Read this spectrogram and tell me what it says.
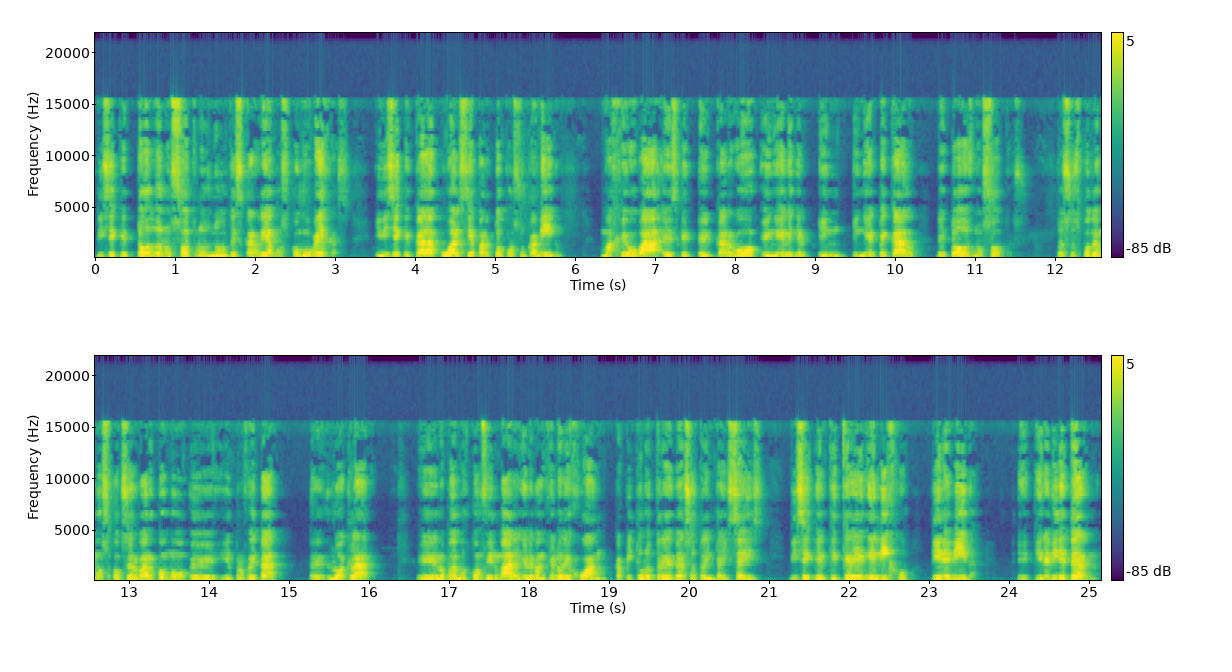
dice que todos nosotros nos descarriamos como ovejas, y dice que cada cual se apartó por su camino. Mas Jehová es que él cargó en él en el, en el pecado de todos nosotros. Entonces podemos observar cómo eh, el profeta eh, lo aclara. Eh, lo podemos confirmar en el Evangelio de Juan, capítulo 3, verso 36. Dice que el que cree en el Hijo tiene vida, tiene vida eterna.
